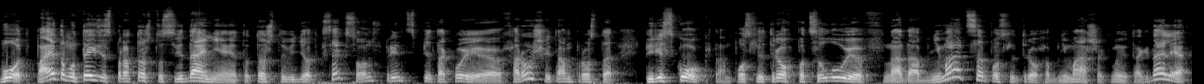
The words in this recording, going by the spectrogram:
Вот, поэтому тезис про то, что свидание это то, что ведет к сексу, он, в принципе, такой э, хороший, там просто перескок, там после трех поцелуев надо обниматься, после трех обнимашек, ну и так далее,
